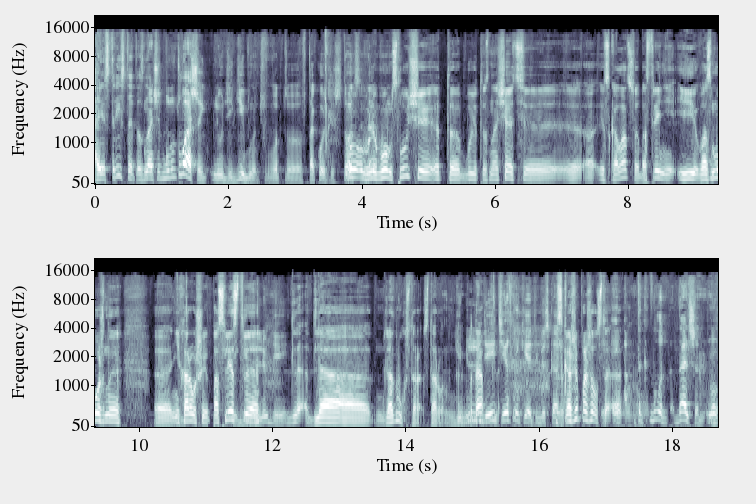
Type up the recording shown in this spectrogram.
а С-300 это значит будут ваши люди гибнуть вот э, в такой-то ситуации. Ну, да? в любом случае это будет означать э, э, эскалацию, обострение и, возможно, нехорошие последствия Гибель людей. для, для, для двух стор- сторон. как Гибель да? людей, техники, я тебе скажу. Скажи, пожалуйста, И- и- а, так вот, дальше, ну,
